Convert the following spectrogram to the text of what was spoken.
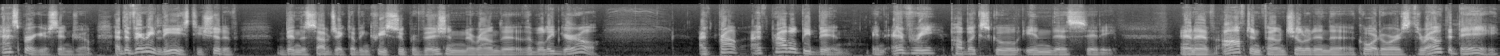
Asperger's syndrome. At the very least, he should have been the subject of increased supervision around the, the bullied girl. I've, prob- I've probably been in every public school in this city and have often found children in the corridors throughout the day,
